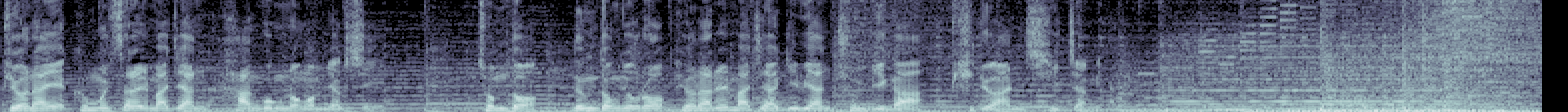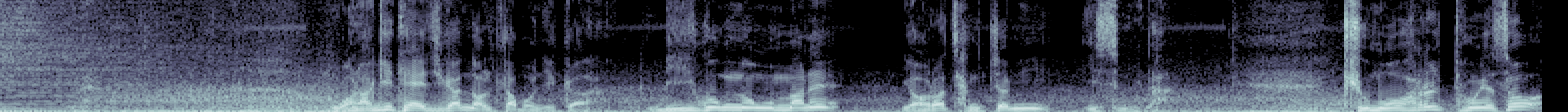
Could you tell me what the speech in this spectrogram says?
변화의 급물살을 맞이한 한국 농업 역시 좀 더 능동적으로 변화를 맞이하기 위한 준비가 필요한 시점이다. 워낙이 대지가 넓다 보니까 미국 농업만의 여러 장점이 있습니다. 규모화를 통해서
